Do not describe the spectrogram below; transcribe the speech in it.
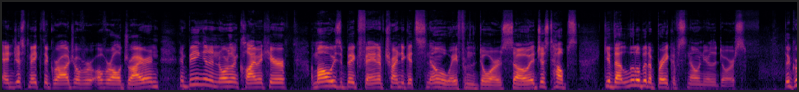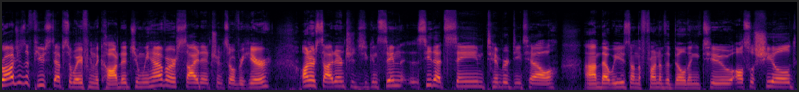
and just make the garage over overall drier. And, and being in a northern climate here, I'm always a big fan of trying to get snow away from the doors. So it just helps give that little bit of break of snow near the doors. The garage is a few steps away from the cottage and we have our side entrance over here. On our side entrance, you can see that same timber detail um, that we used on the front of the building to also shield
